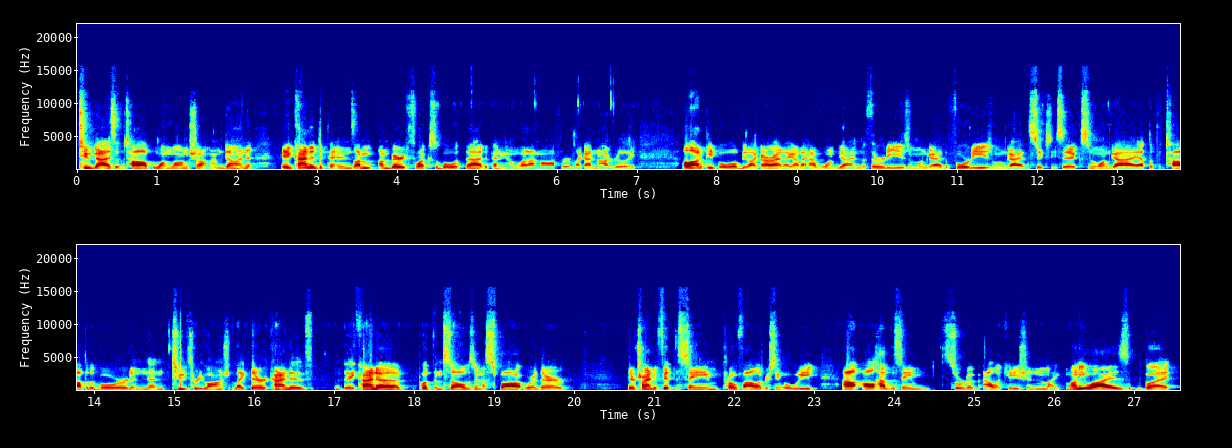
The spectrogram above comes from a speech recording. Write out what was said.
two guys at the top, one long shot, and I'm done. It kind of depends. I'm I'm very flexible with that depending on what I'm offered. Like I'm not really. A lot of people will be like, "All right, I got to have one guy in the 30s and one guy at the 40s and one guy at the 66 and one guy at the top of the board and then two, three long." Like they're kind of they kind of put themselves in a spot where they're they're trying to fit the same profile every single week. I'll, I'll have the same sort of allocation, like money wise, but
